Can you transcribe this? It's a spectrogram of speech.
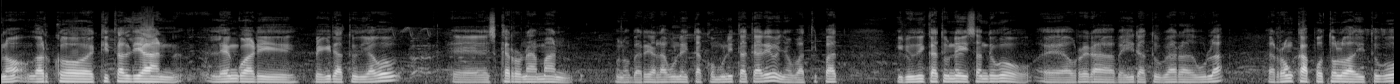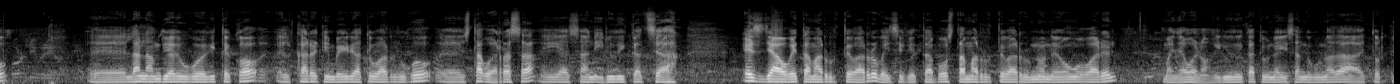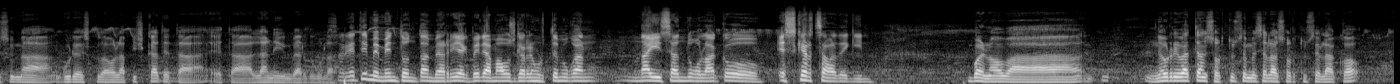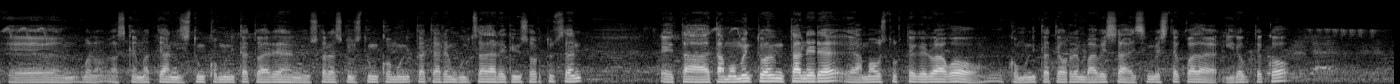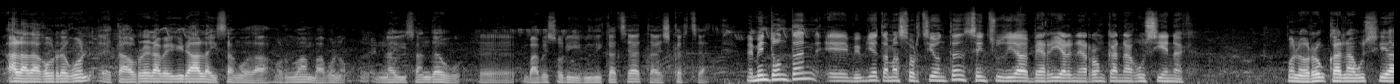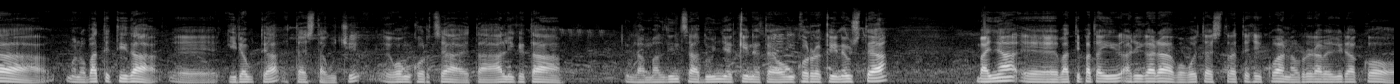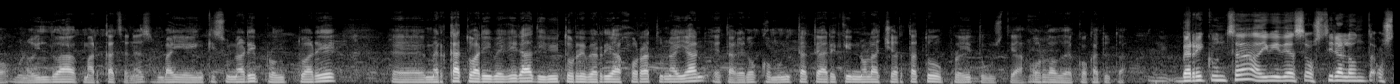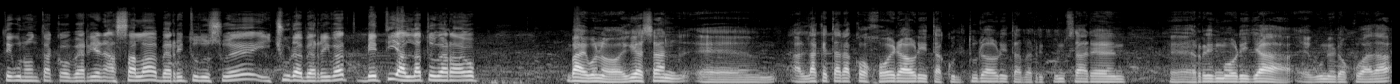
No, gaurko ekitaldian lehengoari begiratu diagu, e, eskerrona eman bueno, berria lagune eta komunitateari, baina batipat irudikatu nahi izan dugu e, aurrera begiratu beharra dugula. Erronka potoloa ditugu, e, lan handia dugu egiteko, elkarrekin begiratu behar dugu, e, ez dago erraza, egia esan irudikatzea ez ja hogeita urte barru, baizik eta bost urte barru non egongo garen, baina bueno, irudikatu nahi izan duguna da, etorkizuna gure esku dagoela pixkat eta eta lan egin behar dugula. Zergatik memento hontan berriak bere amabosgarren urtemugan nahi izan dugulako eskertza batekin? Bueno, ba, neurri batean sortu zen bezala sortu zelako, e, bueno, azken batean iztun komunitatearen, Euskarazko iztun komunitatearen bultzadarekin sortu zen, eta eta momentu honetan ere, e, urte geroago, komunitate horren babesa ezinbestekoa da irauteko, Hala da gaur egun eta aurrera begira hala izango da. Orduan, ba, bueno, nahi izan dugu e, babes hori irudikatzea eta eskertzea. Memento hontan, e, 2018 hontan zeintzu dira berriaren erronka nagusienak? Bueno, erronka nagusia, bueno, bateti da e, irautea eta ez da gutxi, egonkortzea eta alik eta lan baldintza duinekin eta egonkorrekin eustea, Baina, e, ari gara gogoeta estrategikoan aurrera begirako bueno, hildoak markatzen, ez? Bai eginkizunari, produktuari, e, merkatuari begira, diruiturri berria jorratu nahian, eta gero komunitatearekin nola txertatu proiektu guztia, hor gaude kokatuta. Berrikuntza, adibidez, ostira ostegun ontako berrien azala berritu duzue, itxura berri bat, beti aldatu beharra dago Bai, bueno, egia esan eh, aldaketarako joera hori eta kultura hori eta berrikuntzaren e, ritmo hori ja egunerokoa da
